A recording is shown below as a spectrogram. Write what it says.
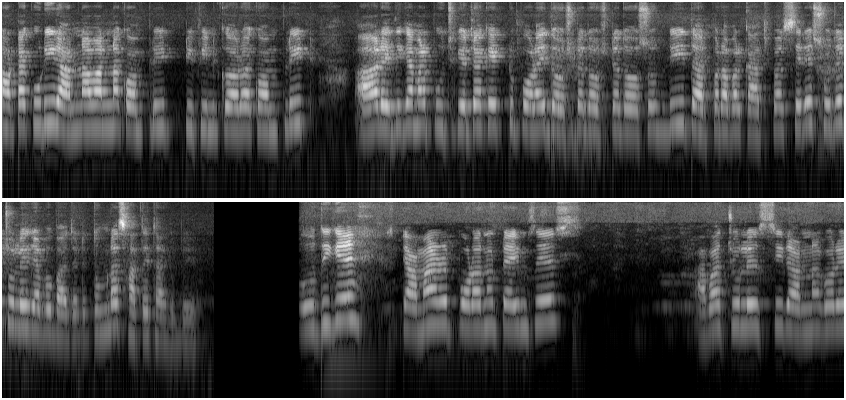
নটা কুড়ি রান্না বান্না কমপ্লিট টিফিন করা কমপ্লিট আর এদিকে আমার পুচকেটাকে একটু পড়াই, দশটা দশটা, দশ অবধি, তারপর আবার কাজ ফাজ সেরে সোজা চলে যাব বাজারে। তোমরা সাথে থাকবে। ওদিকে আমার পড়ানোর টাইম শেষ। আবার চলে এসেছি রান্নাঘরে,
